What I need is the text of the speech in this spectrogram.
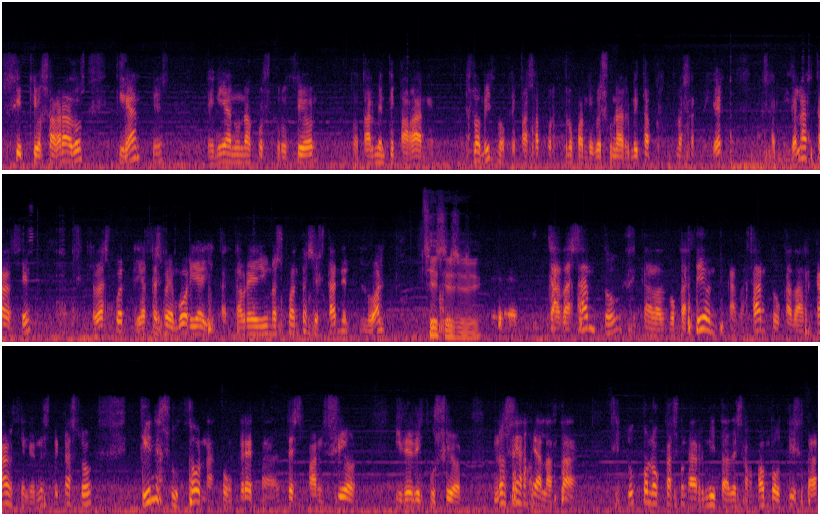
sitios sagrados que antes tenían una construcción totalmente pagana. Es lo mismo que pasa, por ejemplo, cuando ves una ermita, por ejemplo, a San Miguel. A San Miguel Arcángel, si te das cuenta y haces memoria, y en Cantabria hay unas cuantas, están en lo alto. Sí, sí, sí. sí. Eh, cada santo, cada vocación, cada santo, cada arcángel, en este caso, tiene su zona concreta de expansión y de difusión. No se hace al azar si tú colocas una ermita de San Juan Bautista,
